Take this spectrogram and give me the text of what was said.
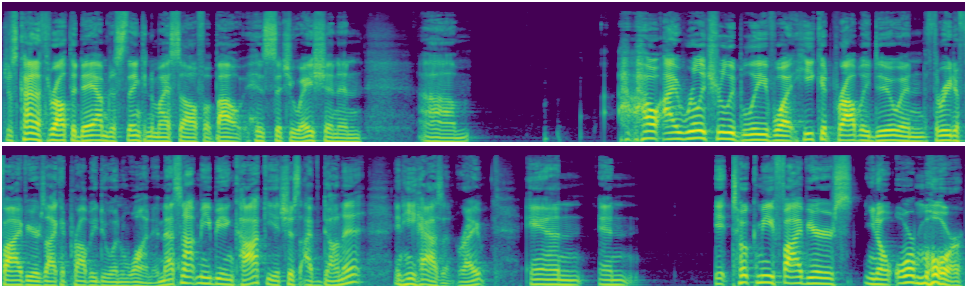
just kind of throughout the day, I'm just thinking to myself about his situation. And um, how I really truly believe what he could probably do in three to five years, I could probably do in one. And that's not me being cocky. It's just I've done it and he hasn't, right? And and it took me five years, you know, or more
